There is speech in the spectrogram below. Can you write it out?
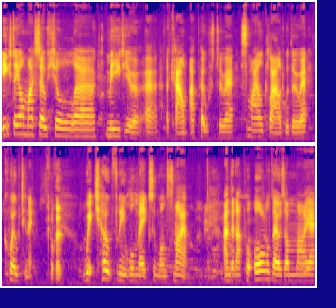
each day on my social uh, media uh, account, I post a uh, smile cloud with a uh, quote in it Okay. which hopefully will make someone smile. And then I put all of those on my uh,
